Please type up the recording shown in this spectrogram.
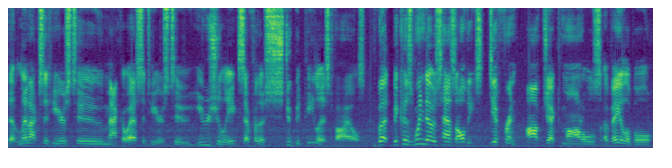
that Linux adheres to, Mac OS adheres to, usually, except for those stupid plist files. But because Windows has all these different object models available,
